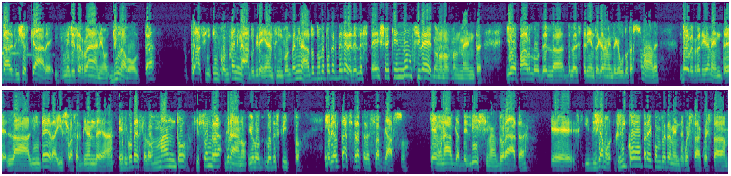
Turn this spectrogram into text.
da ricercare il Mediterraneo di una volta quasi incontaminato, direi anzi incontaminato, dove poter vedere delle specie che non si vedono normalmente. Io parlo della, dell'esperienza chiaramente che ho avuto personale, dove praticamente la, l'intera isola Ferdinandea è ricoperta da un manto che sembra grano, io l'ho, l'ho descritto, in realtà si tratta del sargasso, che è un'alga bellissima, dorata, che diciamo ricopre completamente questa, questa,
